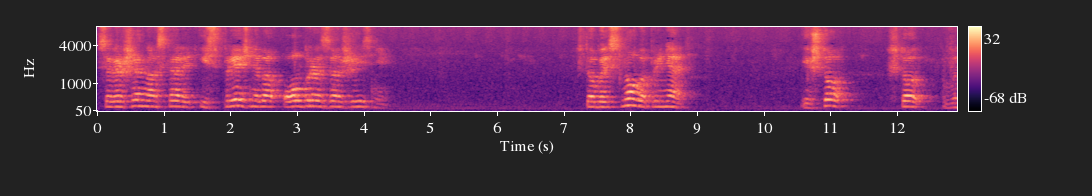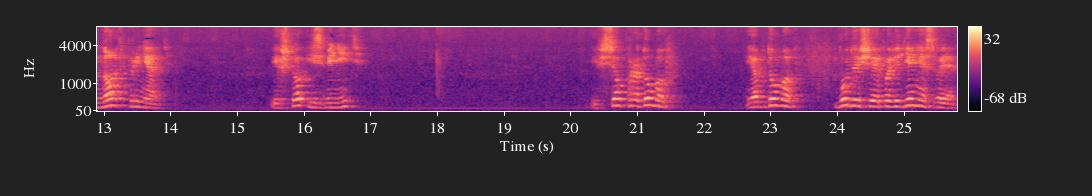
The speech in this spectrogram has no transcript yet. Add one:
совершенно оставить из прежнего образа жизни, чтобы снова принять? И что, что вновь принять? И что изменить? И все продумав, и обдумав будущее поведение свое,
